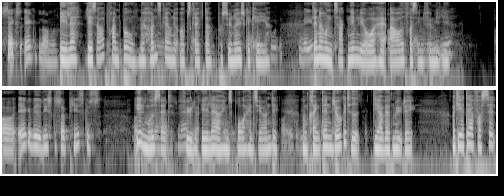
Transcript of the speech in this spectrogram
seks æggeblommer. Ella læser op fra en bog med håndskrevne opskrifter på sønderjyske kager. Den er hun taknemmelig over at have arvet fra sin familie. Og æggehvide, de skal så piskes. Helt modsat føler Ella og hendes bror Hans Jørgen det omkring den lukkethed, de har været mødt af. Og de har derfor selv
